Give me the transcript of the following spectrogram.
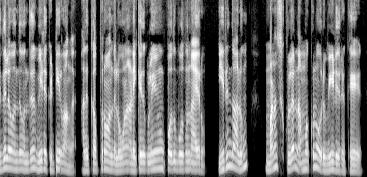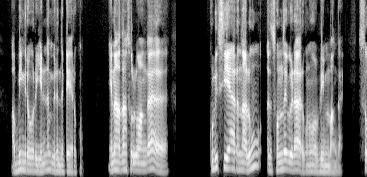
இதில் வந்து வந்து வீடை கட்டிடுவாங்க அதுக்கப்புறம் அந்த லோனை அடைக்கிறதுக்குள்ளேயும் போது போதும்னு ஆயிரும். இருந்தாலும் மனசுக்குள்ளே நமக்குன்னு ஒரு வீடு இருக்குது அப்படிங்கிற ஒரு எண்ணம் இருந்துகிட்டே இருக்கும். ஏன்னா அதான் சொல்லுவாங்க குடிசையாக இருந்தாலும் அது சொந்த வீடாக இருக்கணும் அப்படிம்பாங்க. ஸோ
